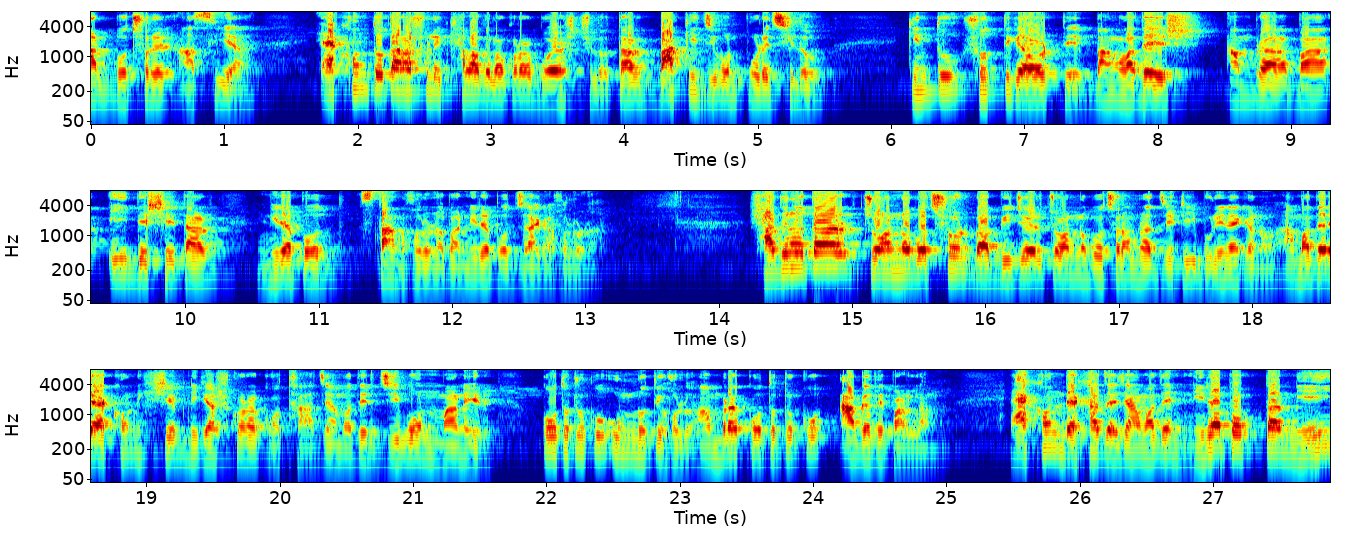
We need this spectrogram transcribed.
আট বছরের আসিয়া এখন তো তার আসলে খেলাধুলা করার বয়স ছিল, তার বাকি জীবন পড়েছিল কিন্তু সত্যিকার অর্থে বাংলাদেশ আমরা বা এই দেশে তার নিরাপদ স্থান হলো না বা নিরাপদ জায়গা হলো না। স্বাধীনতার চুয়ান্ন বছর বা বিজয়ের চুয়ান্ন বছর আমরা যেটি বলি না কেন, আমাদের এখন হিসেব নিকাশ করার কথা যে আমাদের জীবন মানের কতটুকু উন্নতি হলো, আমরা কতটুকু আগাতে পারলাম। এখন দেখা যায় যে আমাদের নিরাপত্তা নিয়েই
